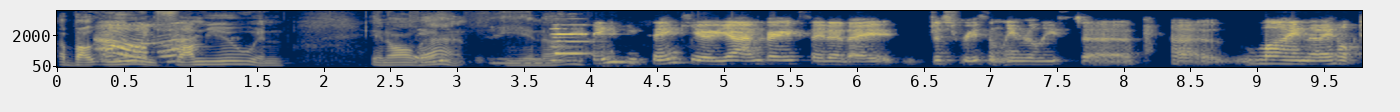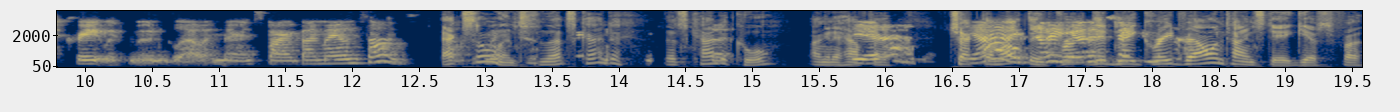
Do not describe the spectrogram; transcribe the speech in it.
about you oh. and from you and and all that. You know. Thank you, thank you. Yeah, I'm very excited. I just recently released a, a line that I helped create with Moonglow, and they're inspired by my own songs. Excellent. That's kind of that's kind of cool. I'm going to have yeah. to check yeah, them out. They, they'd make great Valentine's Day gifts for.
